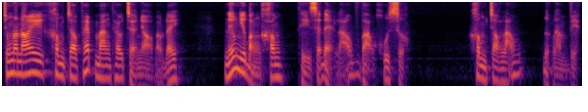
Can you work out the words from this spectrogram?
Chúng nó nói không cho phép mang theo trẻ nhỏ vào đây. Nếu như bằng không Thì sẽ để lão vào khu xưởng. Không cho lão được làm việc.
